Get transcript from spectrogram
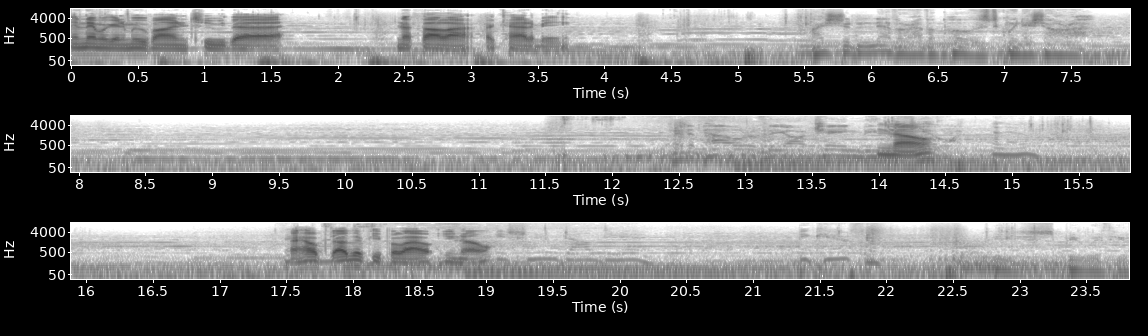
And then we're gonna move on to the Nar'thalas Academy. I should never have opposed Queen Azshara. May the power of the arcane be with No. you. I helped other people out, you know. Be careful. Peace be with you.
